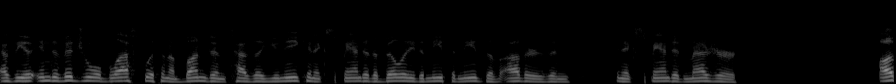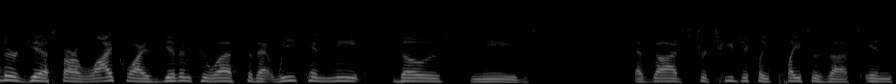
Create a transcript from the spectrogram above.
as the individual blessed with an abundance has a unique and expanded ability to meet the needs of others in, an expanded measure. other gifts are likewise given to us so that we can meet those needs as God strategically places us in,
